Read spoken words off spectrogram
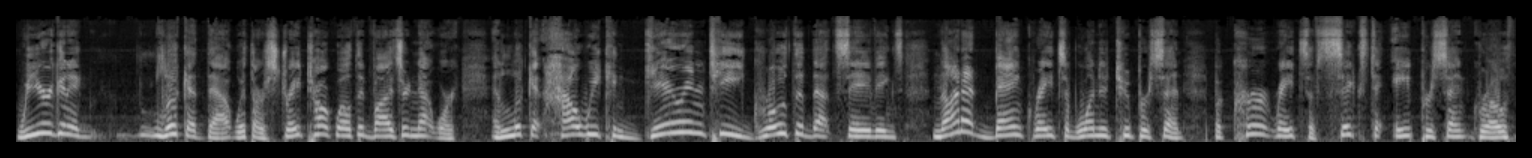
we are going to look at that with our Straight Talk Wealth Advisor Network and look at how we can guarantee growth of that savings, not at bank rates of 1% to 2%, but current rates of 6 to 8% growth.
